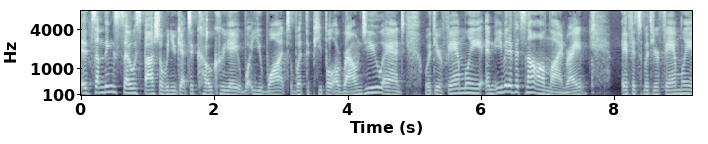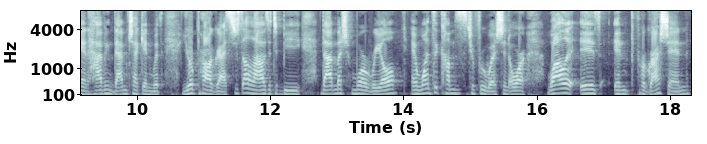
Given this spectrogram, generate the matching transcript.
it's something so special when you get to co-create what you want with the people around you and with your family and even if it's not online right if it's with your family and having them check in with your progress just allows it to be that much more real and once it comes to fruition or while it is in progression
